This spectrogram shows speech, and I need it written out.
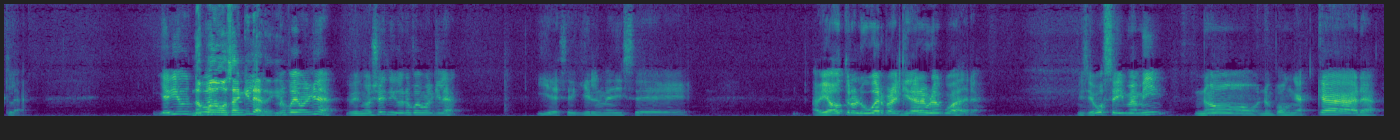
Claro. Y había un No lugar- podemos alquilar. No podemos alquilar. Vengo yo y digo, no podemos alquilar. Y Ezequiel me dice, había otro lugar para alquilar a una cuadra. Me dice, vos seguime a mí, no, no pongas cara,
